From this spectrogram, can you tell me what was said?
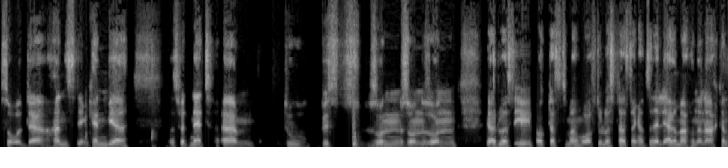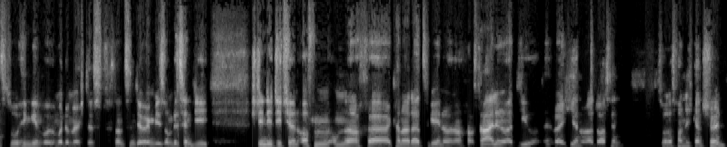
So, der Hans, den kennen wir, das wird nett. Ähm, du bist so ein, so ein, so ein, ja, du hast eh Bock, das zu machen, worauf du Lust hast, dann kannst du eine Lehre machen und danach kannst du hingehen, wo immer du möchtest. Sonst sind dir irgendwie so ein bisschen die, stehen dir die Türen offen, um nach äh, Kanada zu gehen oder nach Australien oder die oder hier oder dorthin. So, das fand ich ganz schön.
